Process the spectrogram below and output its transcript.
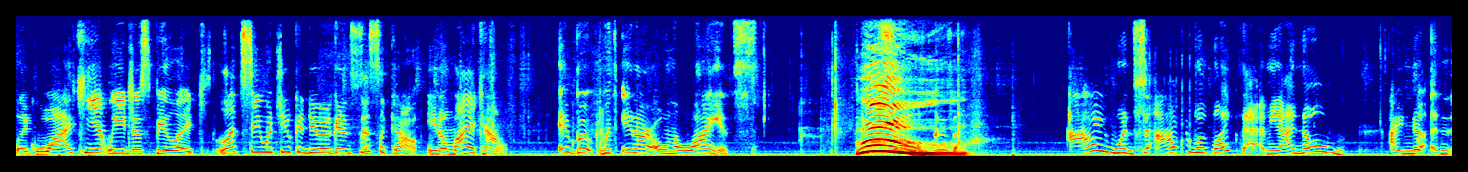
Like, why can't we just be like, let's see what you can do against this account? You know, my account, Eh, but within our own alliance. Ooh. I would I would like that. I mean, I know I know and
